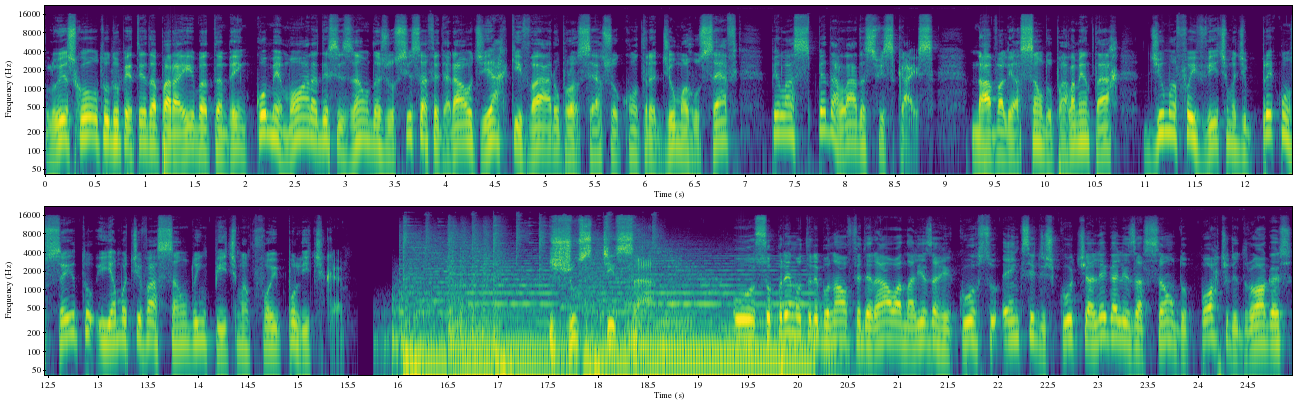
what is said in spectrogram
Luiz Couto, do PT da Paraíba, também comemora a decisão da Justiça Federal de arquivar o processo contra Dilma Rousseff pelas pedaladas fiscais. Na avaliação do parlamentar, Dilma foi vítima de preconceito e a motivação do impeachment foi política. Justiça. O Supremo Tribunal Federal analisa recurso em que se discute a legalização do porte de drogas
